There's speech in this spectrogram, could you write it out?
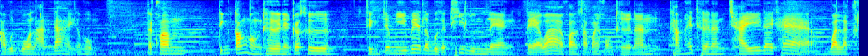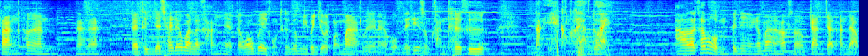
อาวุธโบราณได้ครับผม แต่ความติ้งต้องของเธอเนี่ยก็คือ ถึงจะมีเวทระเบิดที่รุนแรง แต่ว่าความสามารถของเธอนั้นทำให้เธอนั้นใช้ได้แค่วันละครั้งเท่านั้นนะนะแต่ถึงจะใช้ได้วันละครั้งเนี่ยแต่ว่าเวทของเธอก็มีประโยชน์มากๆเลยนะครับผมและที่สำคัญเธอคือนางเอกของเรื่องด้วย เอาละครับผมเป็นยังไงกันบ้างครับสำหรับการจัดอันดับ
